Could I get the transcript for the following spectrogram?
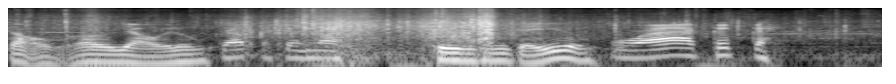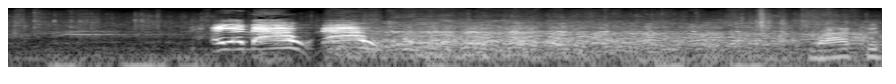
Trời ơi rồi luôn. Chết ở trong này xuyên không chỉ luôn. Quá cực kìa. Ấy da đau đau. Quá cực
